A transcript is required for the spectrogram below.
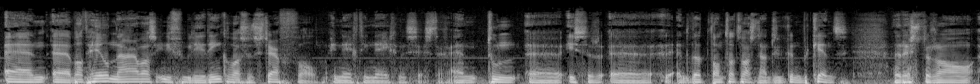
En wat heel naar was in die familie Rinkel was een sterfgeval in 1969. En toen is er, en dat, want dat was natuurlijk een bekend restaurant,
